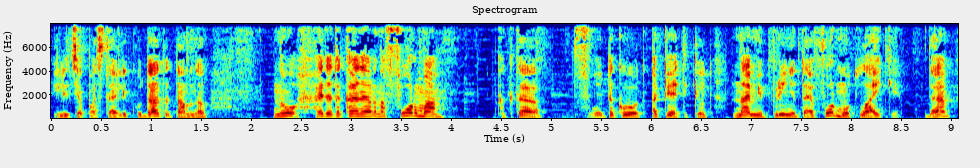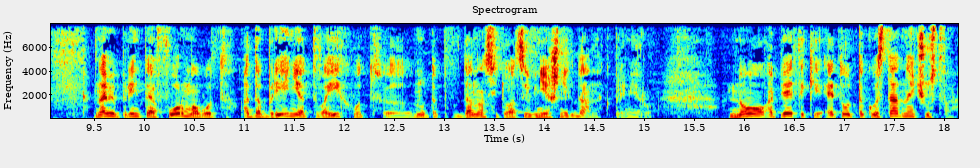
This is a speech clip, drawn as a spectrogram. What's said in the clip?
или тебя поставили куда-то там, но, ну, это такая, наверное, форма, как-то такой вот, опять-таки, вот нами принятая форма, вот лайки, да, нами принятая форма вот одобрения твоих вот, э, ну, в данной ситуации внешних данных, к примеру. Но, опять-таки, это вот такое стадное чувство.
